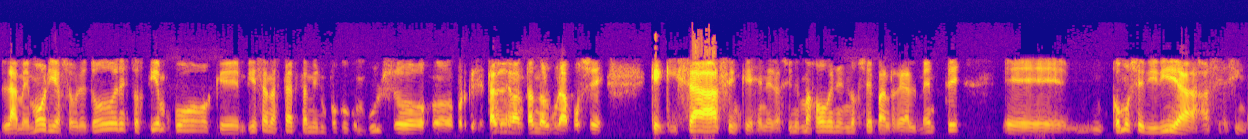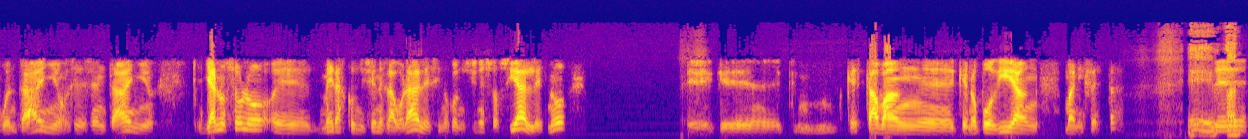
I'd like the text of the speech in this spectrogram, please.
la memoria, sobre todo en estos tiempos que empiezan a estar también un poco convulsos porque se están levantando algunas voces que quizá hacen que generaciones más jóvenes no sepan realmente eh, cómo se vivía hace 50 años, hace 60 años, ya no solo eh, meras condiciones laborales, sino condiciones sociales, ¿no? Eh, que, que estaban, eh, que no podían manifestar. Eh,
